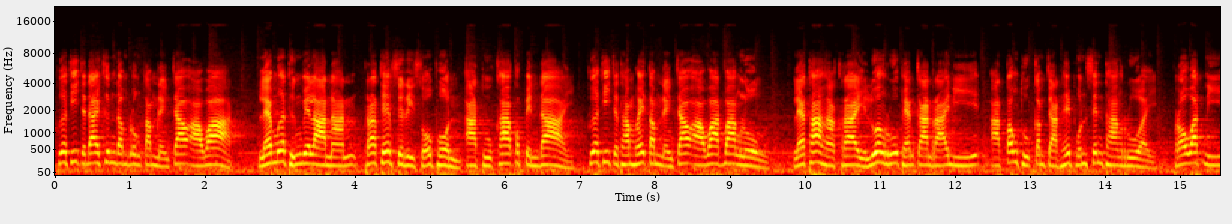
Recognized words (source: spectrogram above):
เพื่อที่จะได้ขึ้นดำรงตำแหน่งเจ้าอาวาสและเมื่อถึงเวลานั้น พระเทพสิริโสพลอาจถูกฆ่าก็เป็นได้ เพื่อที่จะทำให้ตำแหน่งเจ้าอาวาสว่างลง และถ้าหากใครล่วงรู้แผนการร้ายนี้ อาจต้องถูกกำจัดให้พ้นเส้นทางรวย เพราะวัดนี้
